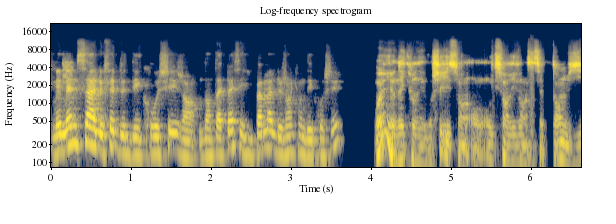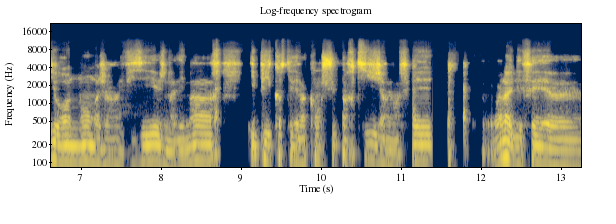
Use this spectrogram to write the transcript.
Mais, même ça, le fait de décrocher, genre, dans ta classe, il y a pas mal de gens qui ont décroché? Oui, il y en a qui ont décroché. Ils sont, ils sont arrivés en septembre, ils se disent Oh non, moi j'ai révisé, j'en avais marre. Et puis, quand c'était les vacances, je suis parti, j'ai rien fait. Voilà, l'effet, euh,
